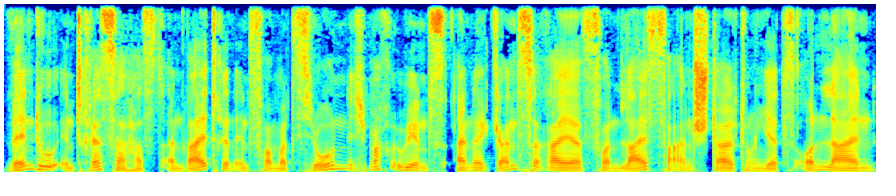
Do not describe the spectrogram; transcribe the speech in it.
Wenn du Interesse hast an weiteren Informationen, ich mache übrigens eine ganze Reihe von Live-Veranstaltungen jetzt online,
